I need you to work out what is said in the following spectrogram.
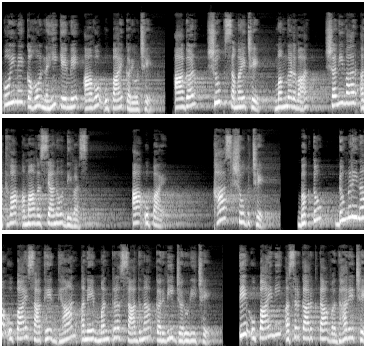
કોઈને કહો નહીં કે મેં આવો ઉપાય કર્યો છે. આગળ, શુભ સમય છે. મંગળવાર, શનિવાર અથવા અમાવસ્યાનો દિવસ. આ ઉપાય. ખાસ શુભ છે. ભક્તો ડુંગળીના ઉપાય સાથે ધ્યાન અને મંત્ર સાધના કરવી જરૂરી છે. તે ઉપાયની અસરકારકતા વધારે છે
